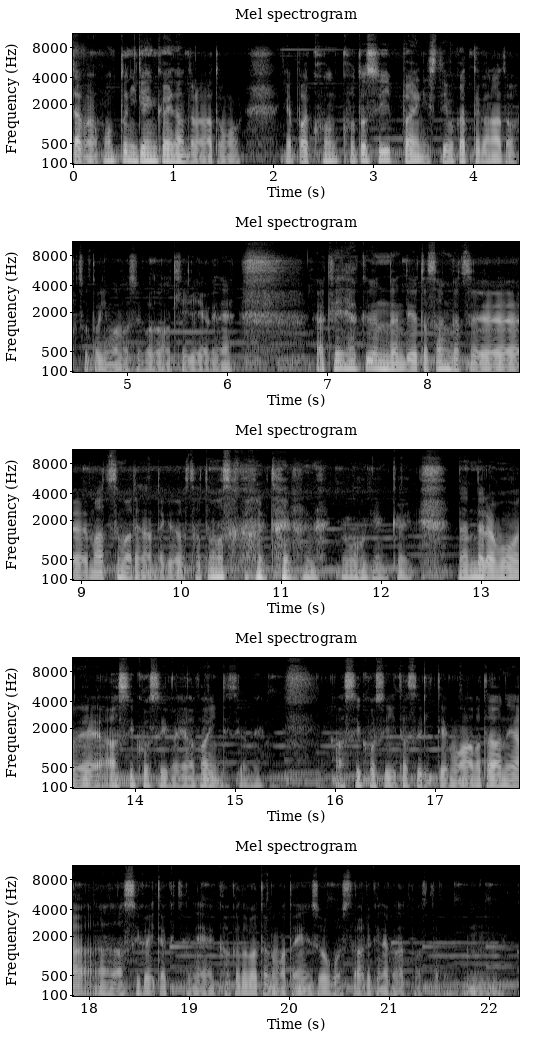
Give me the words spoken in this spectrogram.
多分本当に限界なんだろうなと思う。やっぱ今年いっぱいにしてよかったかなと。ちょっと今の仕事のキャリアでね。契約云々で言うと3月末までなんだけど、とてもそこまで耐えられない。もう限界。なんならもうね、足腰がやばいんですよね。足腰痛すぎて、もうまたね、足が痛くてね、かかとが多分また炎症を起こして歩けなくなってます、多分。うん。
